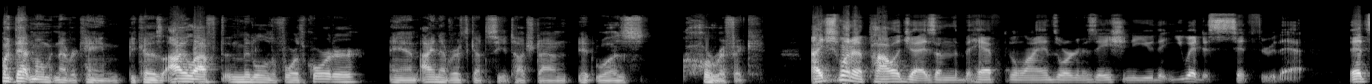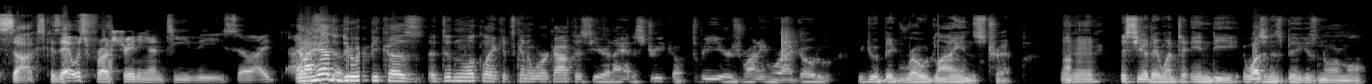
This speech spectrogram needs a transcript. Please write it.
but that moment never came because I left in the middle of the fourth quarter and I never got to see a touchdown. It was horrific. I just want to apologize on the behalf of the Lions organization to you that you had to sit through that. That sucks because that was frustrating on TV. So I And I had to do it because it didn't look like it's going to work out this year. And I had a streak of three years running where I go to, we do a big road Lions trip. Mhm. This year they went to Indy. It wasn't as big as normal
